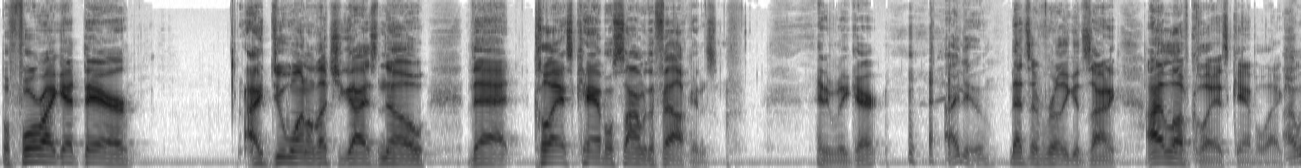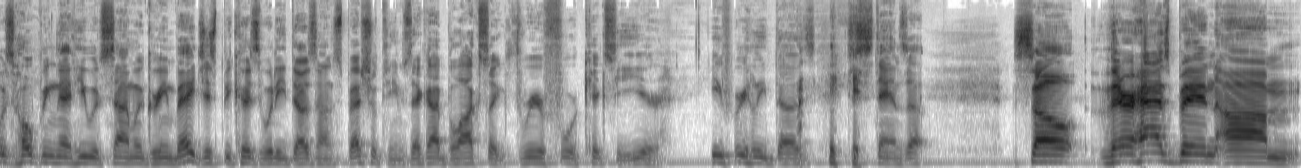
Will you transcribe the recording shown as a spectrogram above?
Before I get there, I do want to let you guys know that Calais Campbell signed with the Falcons. Anybody care? I do. That's a really good signing. I love Calais Campbell. Actually, I was hoping that he would sign with Green Bay just because of what he does on special teams. That guy blocks like three or four kicks a year. He really does. Just stands up. So there has been um,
